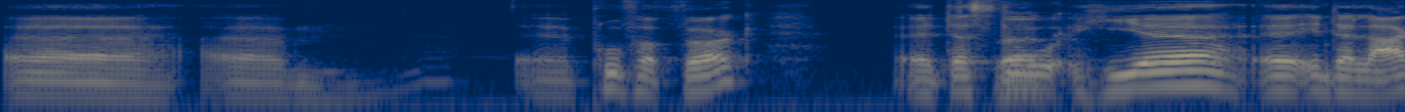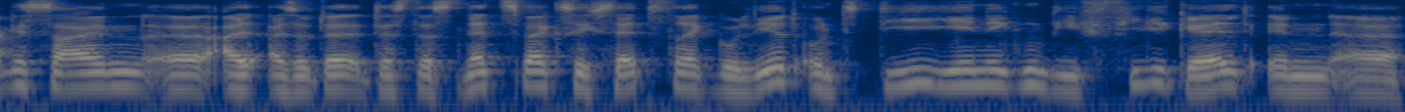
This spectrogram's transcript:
ähm, Proof of Work, äh, dass Work. du hier äh, in der Lage sein, äh, also dass das Netzwerk sich selbst reguliert und diejenigen, die viel Geld in, äh,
